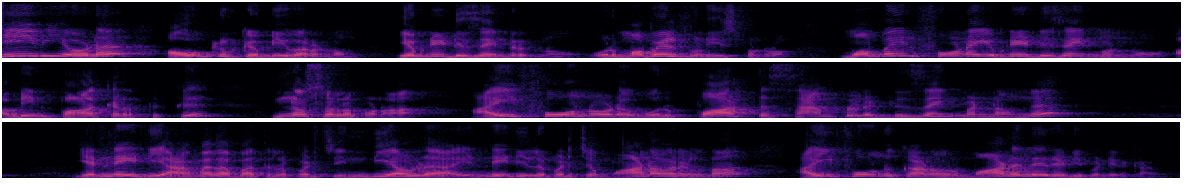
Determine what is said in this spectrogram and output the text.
டிவியோட அவுட்லுக் எப்படி வரணும்? எப்படி டிசைன் இருக்கணும்? ஒரு மொபைல் ஃபோன் யூஸ் பண்ணுறோம் மொபைல் ஃபோனை எப்படி டிசைன் பண்ணணும்? அப்படின்னு பார்க்குறதுக்கு இன்னும் சொல்லப்போனால் ஐஃபோனோட ஒரு பார்ட் சாம்பிளை டிசைன் பண்ணவங்க என்ஐடி அகமதாபாத்தில் படித்த இந்தியாவில் என்ஐடியில் படித்த மாணவர்கள் தான் ஐஃபோனுக்கான ஒரு மாடலே ரெடி பண்ணியிருக்காங்க.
